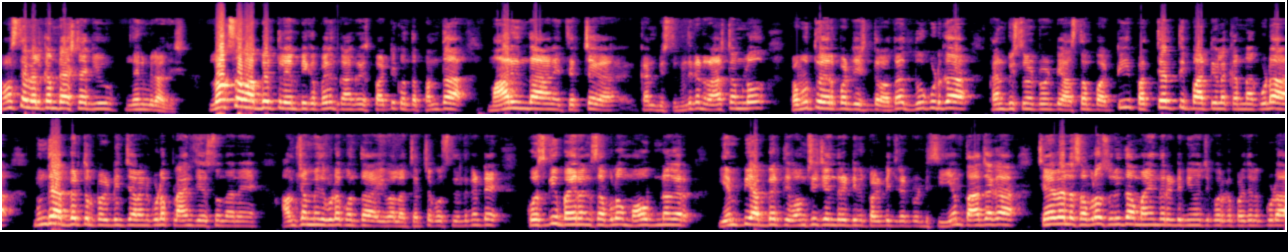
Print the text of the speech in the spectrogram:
నమస్తే వెల్కమ్ టు హ్యాష్ యూ. నేను మీ రాజేష్. లోక్సభ అభ్యర్థుల ఎంపికపై కాంగ్రెస్ పార్టీ కొంత పంత మారిందా అనే చర్చ కనిపిస్తుంది. ఎందుకంటే రాష్ట్రంలో ప్రభుత్వం ఏర్పాటు చేసిన తర్వాత దూకుడుగా కనిపిస్తున్నటువంటి హస్తం పార్టీ ప్రత్యర్థి పార్టీల కన్నా కూడా ముందే అభ్యర్థులు ప్రకటించాలని కూడా ప్లాన్ చేస్తుందనే అంశం మీద కూడా కొంత ఇవాళ చర్చకు వస్తుంది. ఎందుకంటే కొస్గి బహిరంగ సభలో మహబూబ్ నగర్ ఎంపీ అభ్యర్థి వంశీచంద్ర రెడ్డిని ప్రకటించినటువంటి సీఎం తాజాగా చేవేళ్ళ సభలో సునీతా మహేందర్ రెడ్డి నియోజకవర్గ ప్రజలకు కూడా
